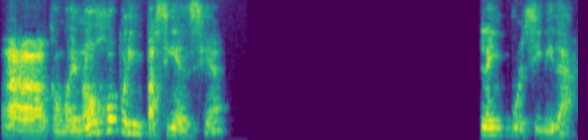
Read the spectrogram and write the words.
ah, como enojo por impaciencia, la impulsividad.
